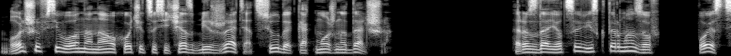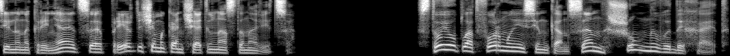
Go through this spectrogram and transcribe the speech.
Больше всего Нанао хочется сейчас бежать отсюда как можно дальше. Раздается визг тормозов. Поезд сильно накреняется, прежде чем окончательно остановиться. Стоя у платформы, Синкансен шумно выдыхает.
